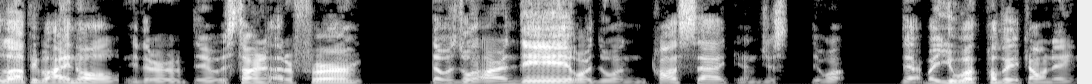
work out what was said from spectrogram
A lot of people I know either they were starting at a firm that was doing R and D or doing cost seg and just they want that. But you went public accounting,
